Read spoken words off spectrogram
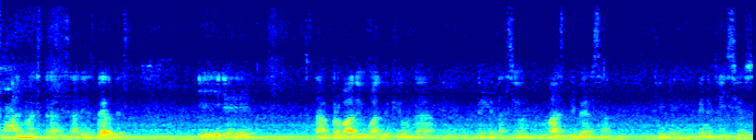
a Claro. nuestras áreas verdes. Y eh, está probado igual de que una eh, vegetación más diversa tiene beneficios.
